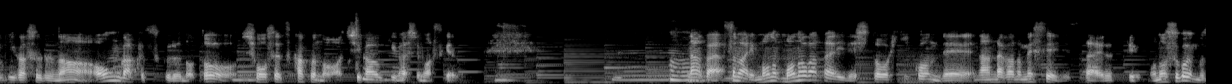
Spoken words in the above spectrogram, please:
う気がするな。音楽作るのと小説書くのは違う気がしますけど、うん。なんかつまり物物語で人を引き込んで何らかのメッセージ伝えるっていうものすごい難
